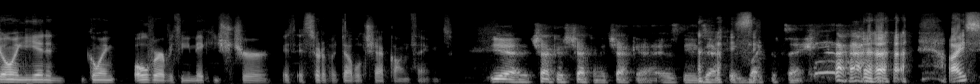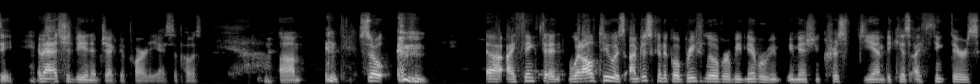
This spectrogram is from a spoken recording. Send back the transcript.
going in and going over everything, making sure it's, it's sort of a double check on things. Yeah, the checker's checking the checker is the exact thing I'd like to say. I see. And that should be an objective party, I suppose. Um, so uh, I think that what I'll do is I'm just going to go briefly over, remember we mentioned CRISP DM because I think there's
